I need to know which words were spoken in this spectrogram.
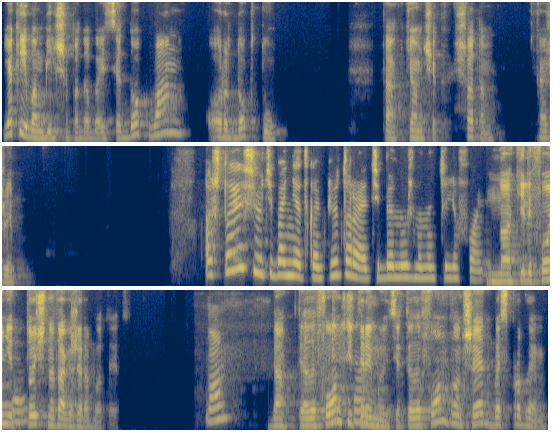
Який вам більше подобається? Dog 1 or Dog 2? Так, Тьомчик, що там? Кажи. А что, если у тебя нет компьютера, а тебе нужно на телефоне? На телефоні Так. точно так же працює. Да? Да, телефон Хорошо. підтримується. Телефон, планшет без проблем.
